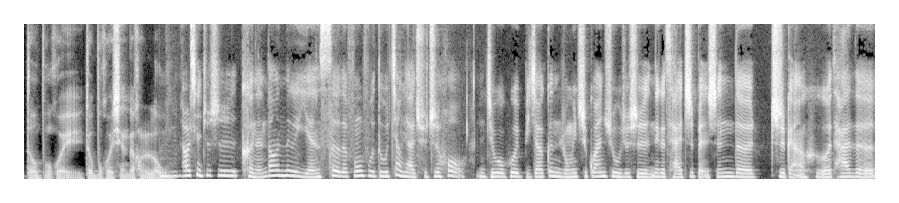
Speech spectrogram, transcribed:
都不会都不会显得很 low。嗯而且就是可能当那个颜色的丰富度降下去之后，你就会比较更容易去关注，就是那个材质本身的质感和它的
